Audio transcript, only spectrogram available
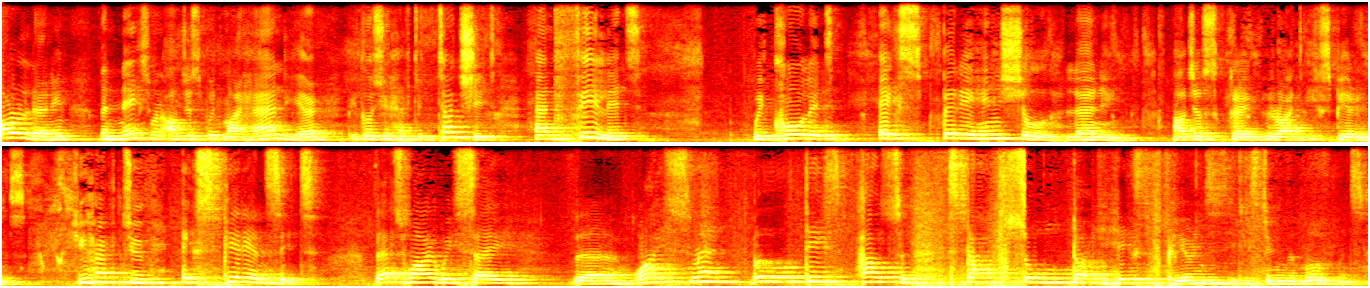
oral learning. The next one, I'll just put my hand here because you have to touch it and feel it. We call it experiential learning. I'll just write experience. You have to experience it. That's why we say the wise man built his house, stuff sold dog. He experiences it, he's doing the movements.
